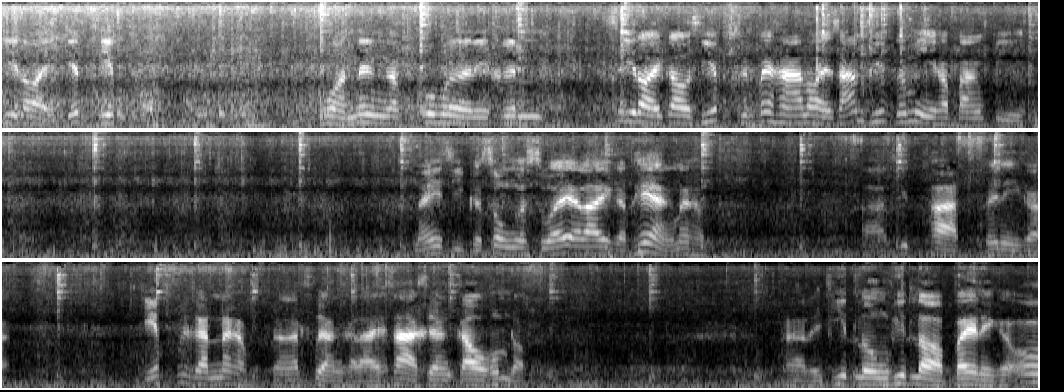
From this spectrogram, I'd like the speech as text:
สี่ร้อยเจ็ดสิบหัวหนึ่งครับคู่มือนี่ขึ้นสี่ร้อยเก้าสิบขึ้นไปห้าร้อยสามสิบก็มีครับบางปีไหนสีกระทรงกระสวยอะไรกับแพงนะครับอ่าทิศผาดไปนี่ก็เจ็บเหมือนกันนะครับเครื่องกัดเปลืองก็ได้ถ้าเครื่องเก่าผมดอกอ่าได้พิษลงพิษหลอบไปนี่ก็โอ้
